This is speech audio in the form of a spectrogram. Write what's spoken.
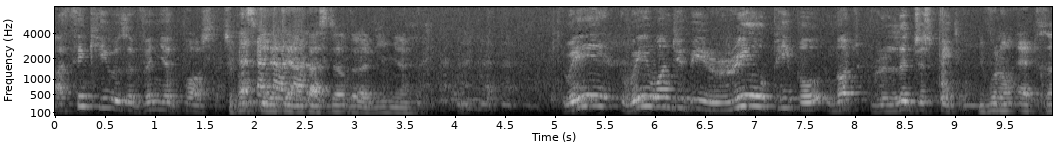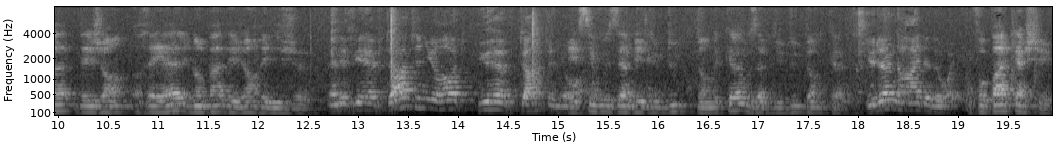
I think he was a vineyard pastor. Je pense qu'il était un pasteur de la vigne. We, we want to be real people, not religious people. Nous voulons être des gens réels et non pas des gens religieux. And if you have doubt in your heart, you have doubt in your Et heart. si vous avez du doute dans le cœur, vous avez du doute dans le cœur. You don't hide it away Il ne faut pas le cacher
